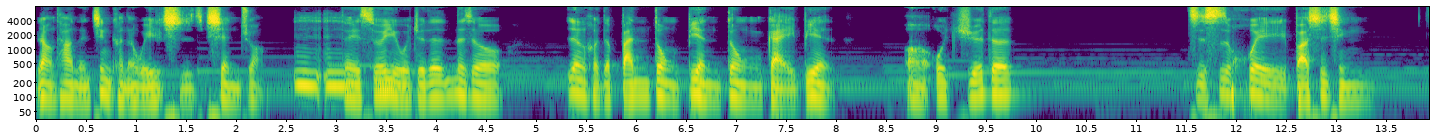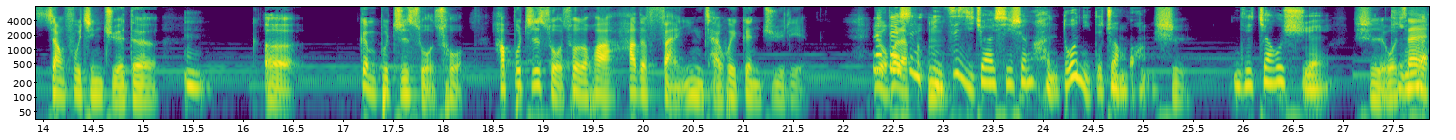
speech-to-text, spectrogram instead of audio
让他能尽可能维持现状，嗯嗯，对，所以我觉得那时候任何的搬动、变动、改变，呃，我觉得。只是会把事情让父亲觉得，嗯，呃，更不知所措。他不知所措的话，他的反应才会更剧烈。那但是你自己就要牺牲很多你的状况，是你的教学，是我在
